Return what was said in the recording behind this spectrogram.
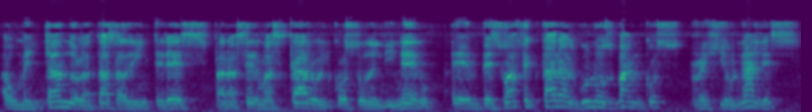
aumentando la tasa de interés para hacer más caro el costo del dinero, empezó a afectar a algunos bancos regionales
